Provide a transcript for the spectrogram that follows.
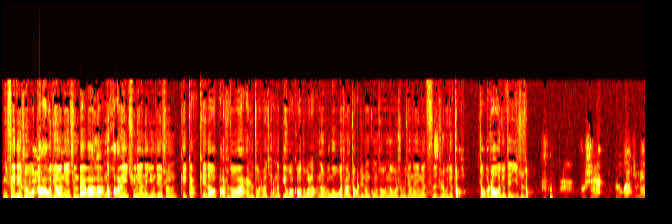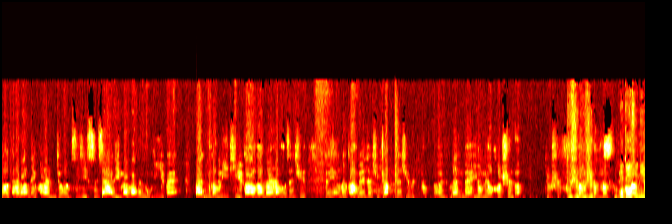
你非得说我嘎我就要年薪百万了，那华为去年的应届生给改给到八十多万还是多少钱？那比我高多了。那如果我想找这种工作，那我是不是现在应该辞职？我就找，找不着我就得一直找。不是。如果你没有达到那块儿，你就自己私下里慢慢的努力呗，把能力提高到那儿，然后再去对应的岗位再去找，再去呃问呗，有没有合适的，就是不是不是，我告诉你，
